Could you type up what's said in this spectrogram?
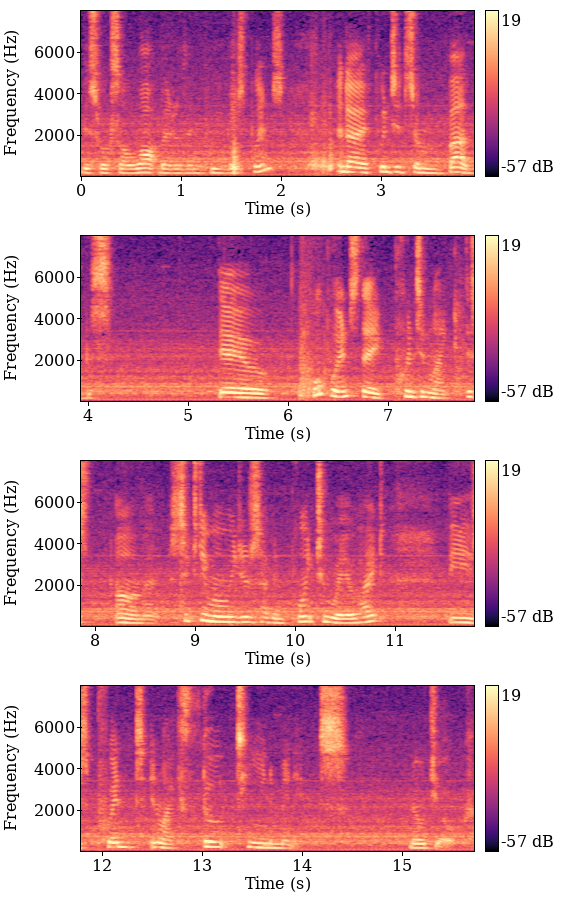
This looks a lot better than previous prints. And I've printed some bugs. They're cool prints. They print in like this um, at 60 millimeters a second, 0.2 layer height. These print in like 13 minutes. No joke.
